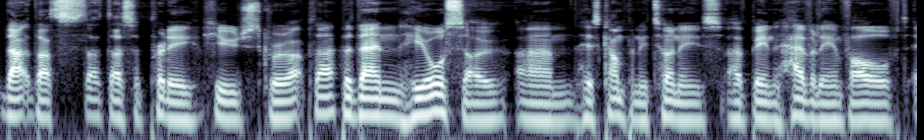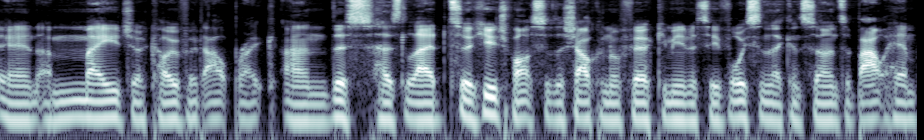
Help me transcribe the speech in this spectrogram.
That that's that, that's a pretty huge screw up there. But then he also, um, his company Tönnies have been heavily involved in a major COVID outbreak, and this has led to huge parts of the Schalke 04 community voicing their concerns about him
